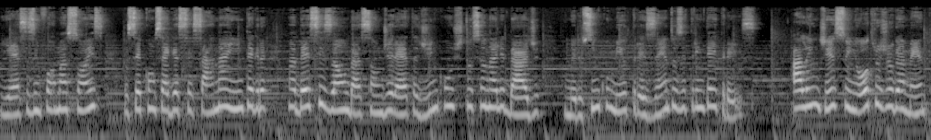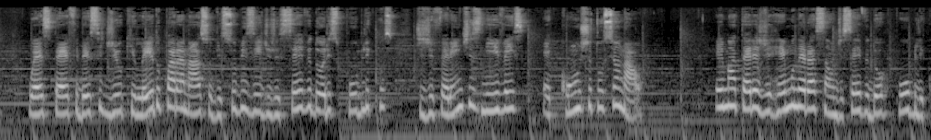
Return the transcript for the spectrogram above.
E essas informações você consegue acessar na íntegra na decisão da ação direta de inconstitucionalidade número 5333. Além disso, em outro julgamento, o STF decidiu que Lei do Paraná sobre subsídio de servidores públicos de diferentes níveis é constitucional. Em matéria de remuneração de servidor público,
